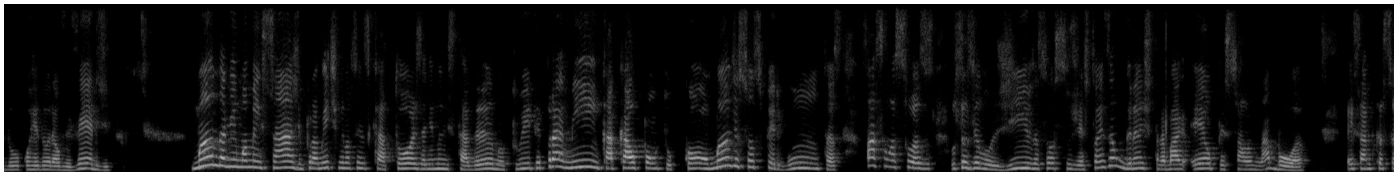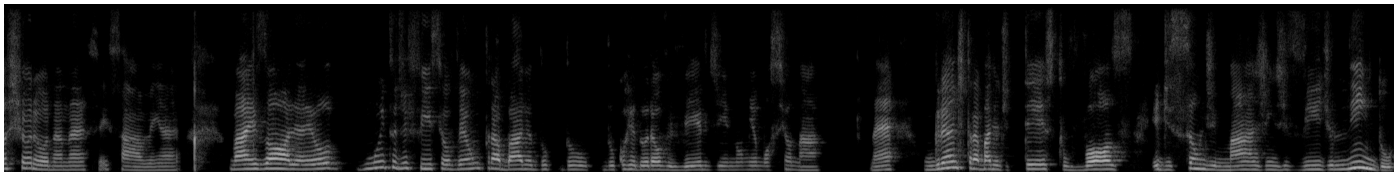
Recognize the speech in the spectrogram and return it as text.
do Corredor Alviverde? Manda ali uma mensagem, provavelmente 1914, ali no Instagram, no Twitter, para mim, cacau.com, mande as suas perguntas, façam as suas, os seus elogios, as suas sugestões. É um grande trabalho. Eu, pessoal, na boa. Vocês sabem que eu sou chorona, né? Vocês sabem, é. Mas olha, eu muito difícil ver um trabalho do, do, do Corredor Alviverde e não me emocionar, né? Um grande trabalho de texto, voz, edição de imagens, de vídeo, lindo.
